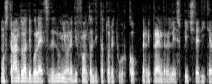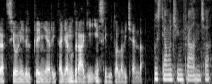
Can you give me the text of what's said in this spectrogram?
mostrando la debolezza dell'Unione di fronte al dittatore turco, per riprendere le esplicite dichiarazioni del premier italiano Draghi in seguito alla vicenda. Spostiamoci in Francia,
